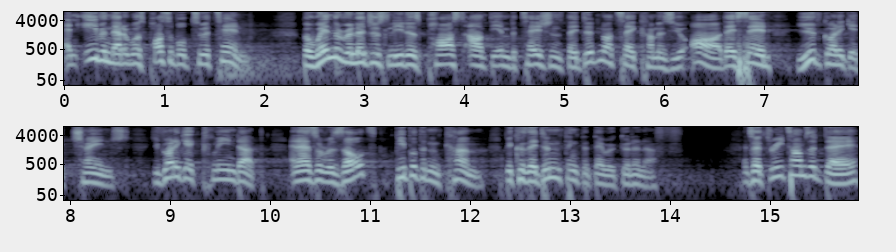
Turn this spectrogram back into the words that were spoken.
and even that it was possible to attend. But when the religious leaders passed out the invitations, they did not say, Come as you are. They said, You've got to get changed. You've got to get cleaned up. And as a result, people didn't come because they didn't think that they were good enough. And so, three times a day,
